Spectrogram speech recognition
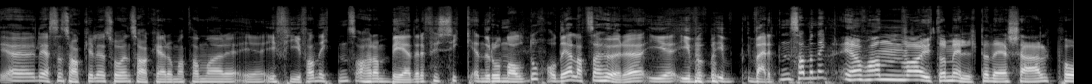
jeg leste en sak eller så en sak her om at han har i, Fifa 19 så har han bedre fysikk enn Ronaldo, og det har latt seg høre i, i, i, i verdenssammenheng. Ja, han var ute og meldte det sjæl på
